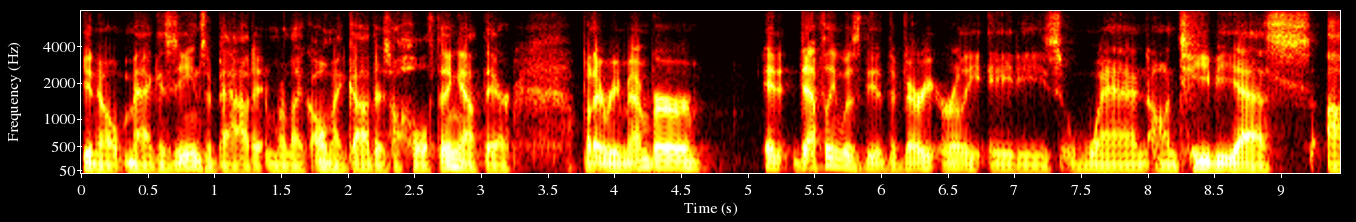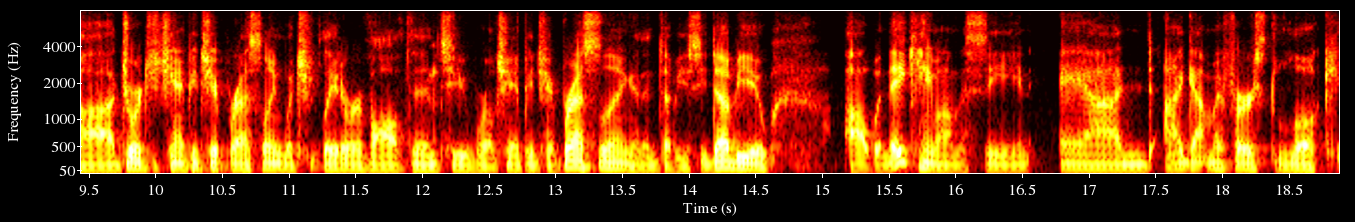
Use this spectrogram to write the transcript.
you know magazines about it and we're like oh my god there's a whole thing out there but i remember it definitely was the the very early 80s when on TBS uh, Georgia Championship Wrestling which later evolved into World Championship Wrestling and then WCW uh, when they came on the scene and I got my first look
